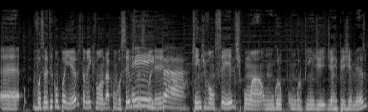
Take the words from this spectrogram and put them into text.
é, você vai ter companheiros também que vão andar com você, você vai escolher Eita! quem que vão ser eles, tipo uma- um, grupo, um grupinho de, de RPG mesmo.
